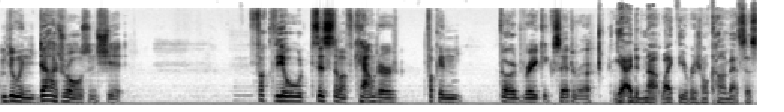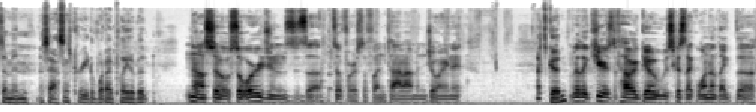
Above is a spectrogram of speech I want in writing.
I'm doing dodge rolls and shit. Fuck the old system of counter, fucking guard break, etc. Yeah, I did not like the original combat system in Assassin's Creed of what I played of it. No, so so Origins is uh so far it's a fun time. I'm enjoying it. That's good. really curious of how it goes because like one of like the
